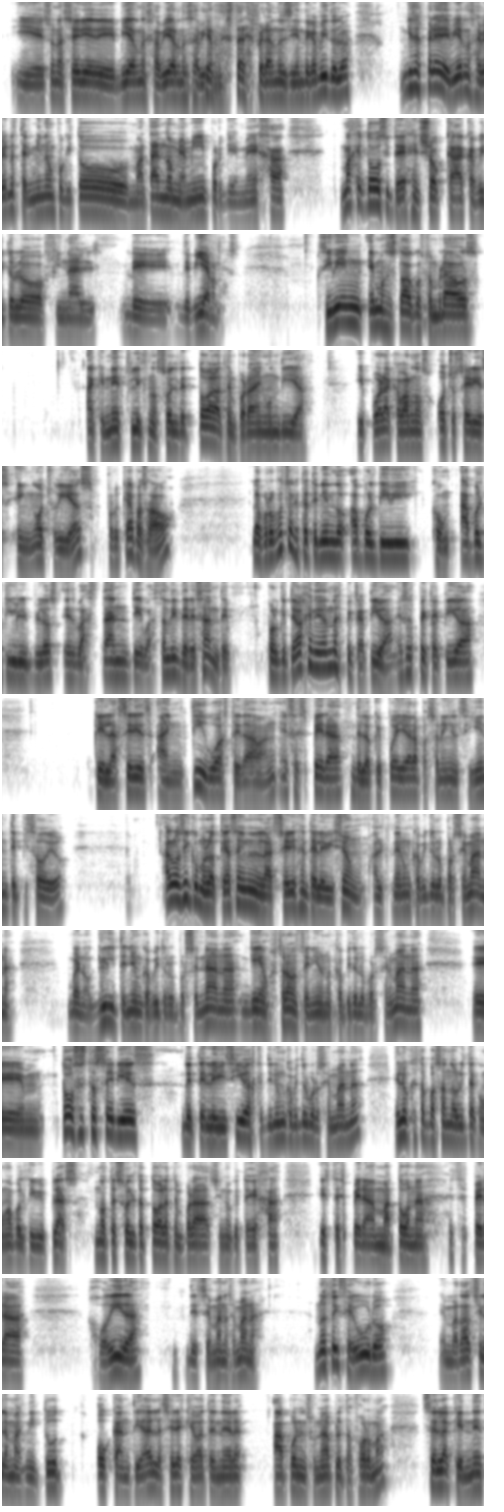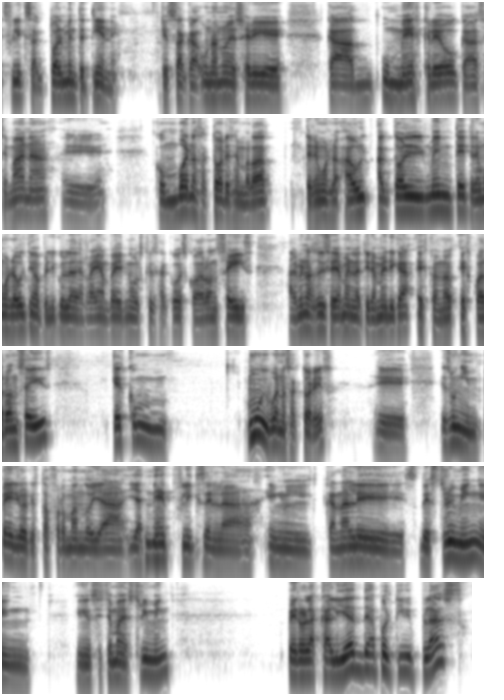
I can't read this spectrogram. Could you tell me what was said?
y es una serie de viernes a viernes a viernes estar esperando el siguiente capítulo. Y esa espera de viernes a viernes termina un poquito matándome a mí porque me deja, más que todo si te deja en shock cada capítulo final de, de viernes. Si bien hemos estado acostumbrados a que Netflix nos suelte toda la temporada en un día y poder acabarnos ocho series en ocho días, ¿por qué ha pasado? La propuesta que está teniendo Apple TV con Apple TV Plus es bastante, bastante interesante, porque te va generando expectativa, esa expectativa que las series antiguas te daban, esa espera de lo que puede llegar a pasar en el siguiente episodio. Algo así como lo que hacen las series en televisión, al tener un capítulo por semana. Bueno, Glee tenía un capítulo por semana, Game of Thrones tenía un capítulo por semana. Eh, todas estas series de televisivas que tiene un capítulo por semana, es lo que está pasando ahorita con Apple TV Plus. No te suelta toda la temporada, sino que te deja esta espera matona, esta espera jodida de semana a semana. No estoy seguro, en verdad, si la magnitud o cantidad de las series que va a tener Apple en su nueva plataforma sea la que Netflix actualmente tiene, que saca una nueva serie cada un mes, creo, cada semana, eh, con buenos actores, en verdad tenemos actualmente tenemos la última película de Ryan Reynolds que sacó Escuadrón 6, al menos así se llama en Latinoamérica, Escuadrón 6, que es con muy buenos actores. Eh, es un imperio el que está formando ya, ya Netflix en, la, en el canal de, streaming, en, en el sistema de streaming. Pero la calidad de Apple TV Plus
